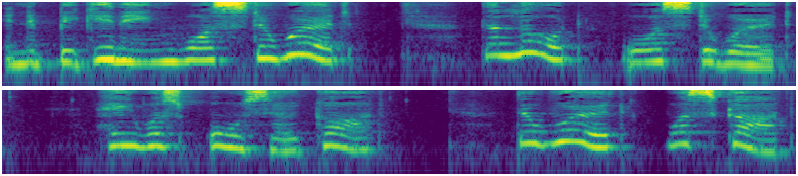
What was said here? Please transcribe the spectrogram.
in the beginning was the Word. The Lord was the Word. He was also God. The Word was God.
